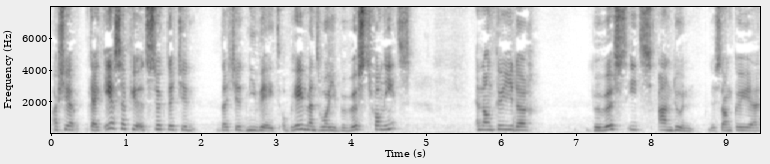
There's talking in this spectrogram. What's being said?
Als je, kijk, eerst heb je het stuk dat je, dat je het niet weet. Op een gegeven moment word je bewust van iets. En dan kun je er bewust iets aan doen. Dus dan kun je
